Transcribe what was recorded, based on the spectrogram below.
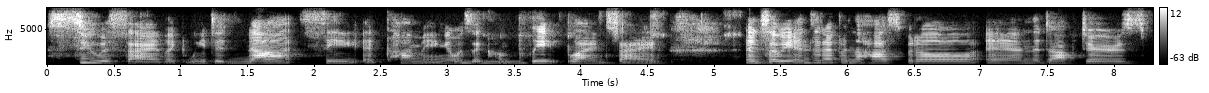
suicide. Like we did not see it coming. It was mm-hmm. a complete blindside. And so we ended up in the hospital and the doctors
